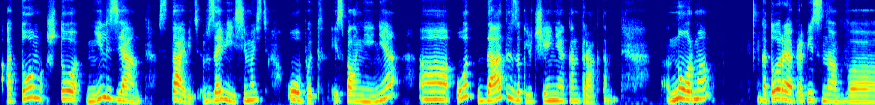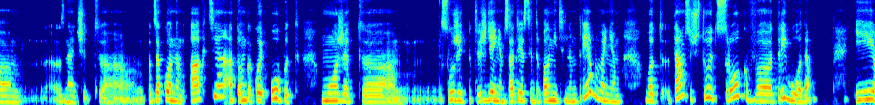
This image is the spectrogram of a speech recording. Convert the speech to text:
о том, что нельзя ставить в зависимость опыт исполнения а, от даты заключения контракта. Норма, которая прописана в значит, а, подзаконном акте о том, какой опыт может а, служить подтверждением соответствия дополнительным требованиям, вот там существует срок в три года. И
